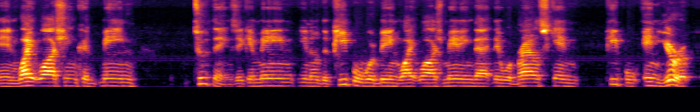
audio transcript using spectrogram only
And whitewashing could mean two things. It can mean, you know, the people were being whitewashed, meaning that there were brown skinned people in Europe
